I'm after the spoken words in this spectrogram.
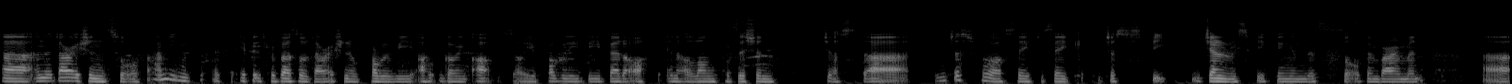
Uh, and the direction sort of, I mean, if, if it's reversal direction, it'll probably be up, going up, so you'll probably be better off in a long position, just uh, just for safety's sake, just speak generally speaking in this sort of environment. Uh,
